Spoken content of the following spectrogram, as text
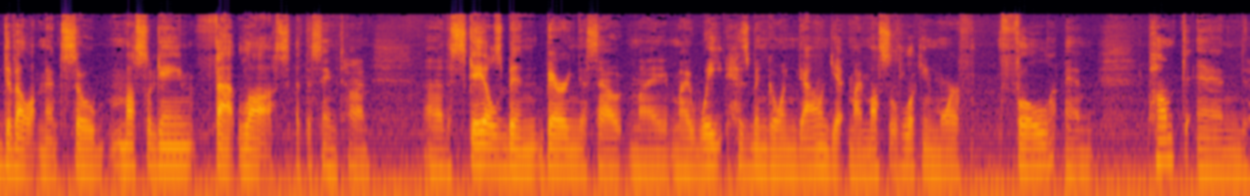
development, so muscle gain, fat loss at the same time. Uh, the scale's been bearing this out. My my weight has been going down, yet my muscles looking more f- full and pumped, and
